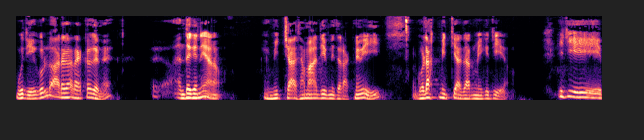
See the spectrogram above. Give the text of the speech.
මොකද ඒගොල්ලෝ අර රැකගෙන ඇඳගෙන යනවා. මිච්ඡා සමාධිය විතරක් නෙවෙයි ගොඩක් මිත්‍යා ධර්මයක තියෙනවා. ඉතින් මේ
